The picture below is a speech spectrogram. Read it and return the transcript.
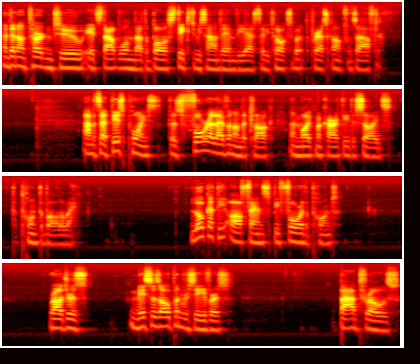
And then on third and two, it's that one that the ball sticks to his hand to MVS that he talks about at the press conference after. And it's at this point, there's 4.11 on the clock, and Mike McCarthy decides to punt the ball away. Look at the offense before the punt. Rodgers misses open receivers, bad throws,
